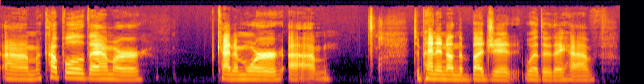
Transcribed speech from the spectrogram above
Um, a couple of them are kind of more um, dependent on the budget, whether they have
